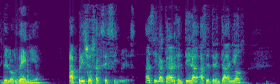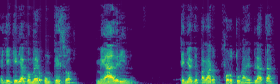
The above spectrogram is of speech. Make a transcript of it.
del ordeñe, a precios accesibles. Así acá en Argentina, hace 30 años, el que quería comer un queso meadrin tenía que pagar fortuna de plata,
